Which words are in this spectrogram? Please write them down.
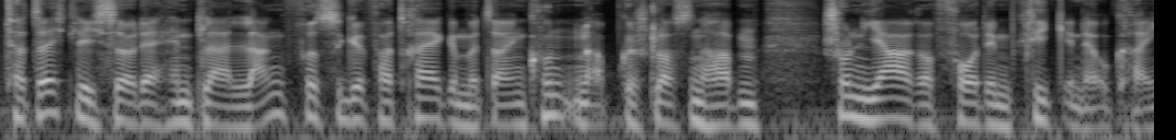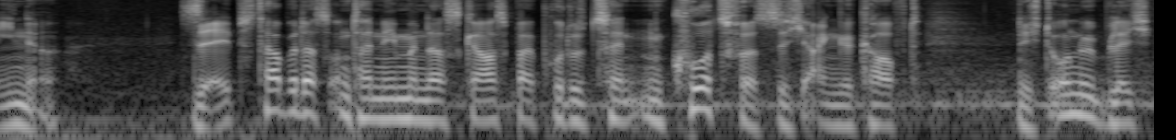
Tatsächlich soll der Händler langfristige Verträge mit seinen Kunden abgeschlossen haben, schon Jahre vor dem Krieg in der Ukraine. Selbst habe das Unternehmen das Gas bei Produzenten kurzfristig eingekauft. Nicht unüblich,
